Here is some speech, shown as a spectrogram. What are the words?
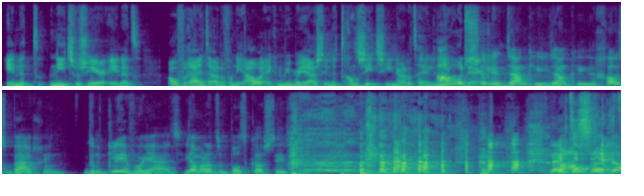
in het, niet zozeer in het overeind houden van die oude economie, maar juist in de transitie naar dat hele nieuwe denken? Absoluut, dank u, dank u. Een grote buiging. Ik doe mijn kleren voor je uit. Jammer dat het een podcast is. nee, het is echt dat-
